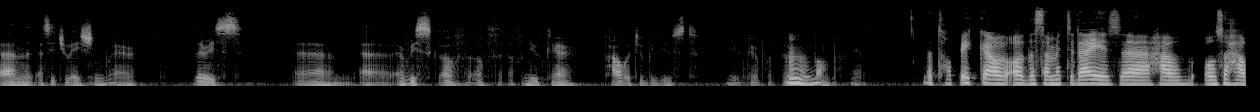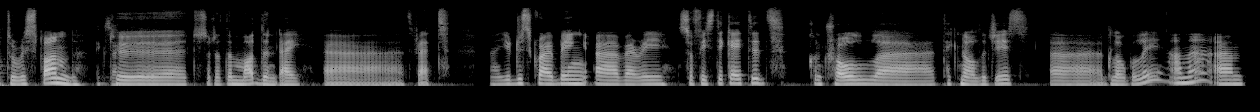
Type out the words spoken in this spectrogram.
um, a situation where there is um, uh, a risk of, of, of, nuclear power to be used, nuclear mm. bomb. Yes. The topic of, of the summit today is uh, how also how to respond exactly. to, to, sort of the modern day uh, threat. Uh, you're describing very sophisticated control uh, technologies globally, Anna, and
